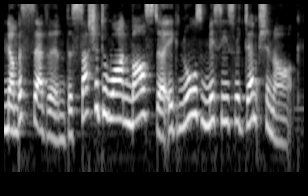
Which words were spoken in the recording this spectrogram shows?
Number 7. The Sacha Dhawan Master ignores Missy's redemption arc.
